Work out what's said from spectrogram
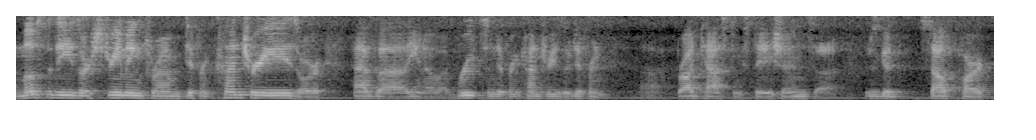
most of these are streaming from different countries or have uh, you know roots in different countries or different uh, broadcasting stations. Uh, there's a good South Park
